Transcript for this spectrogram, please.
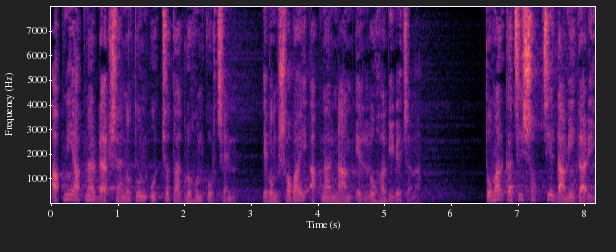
আপনি আপনার ব্যবসায় নতুন উচ্চতা গ্রহণ করছেন এবং সবাই আপনার নাম এর লোহা বিবেচনা। তোমার কাছে সবচেয়ে দামি গাড়ি,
